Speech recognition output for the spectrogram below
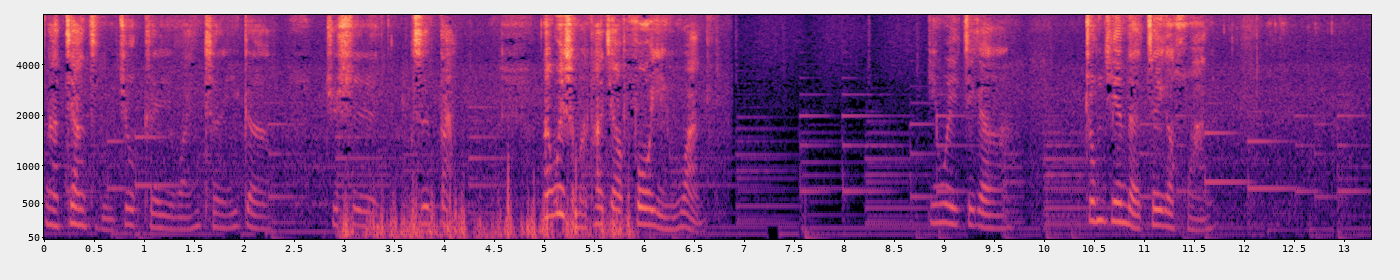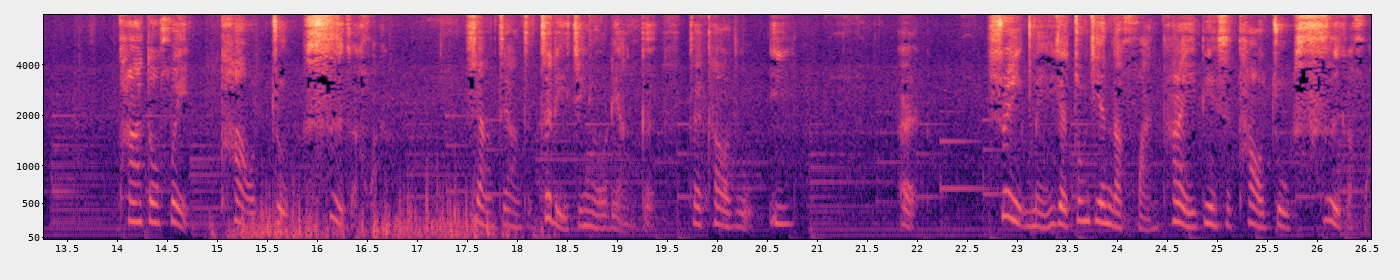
那这样子你就可以完成一个就是织带。那为什么它叫 four in one？因为这个中间的这个环，它都会套住四个环，像这样子，这里已经有两个，再套入一、二，所以每一个中间的环，它一定是套住四个环，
